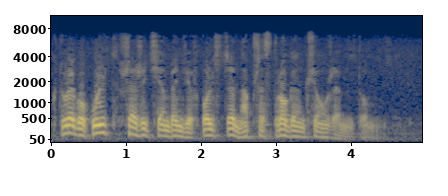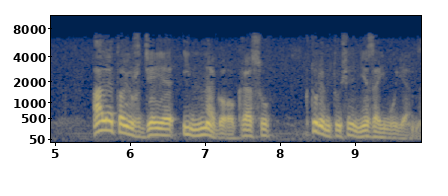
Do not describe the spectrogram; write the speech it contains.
którego kult szerzyć się będzie w Polsce na przestrogę książętom. Ale to już dzieje innego okresu, którym tu się nie zajmujemy.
